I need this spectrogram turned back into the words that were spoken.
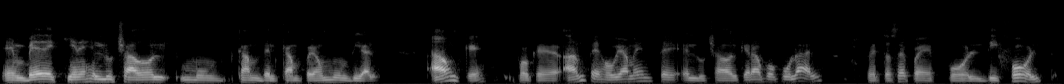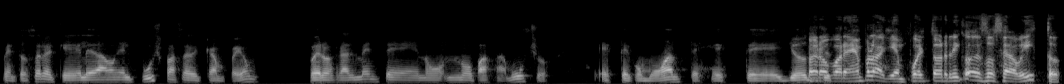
en vez de quién es el luchador del campeón mundial. Aunque, porque antes obviamente el luchador que era popular, pues entonces pues por default, pues entonces era el que le daban el push para ser el campeón, pero realmente no, no pasa mucho este como antes. Este, yo, Pero por ejemplo, aquí en Puerto Rico eso se ha visto.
